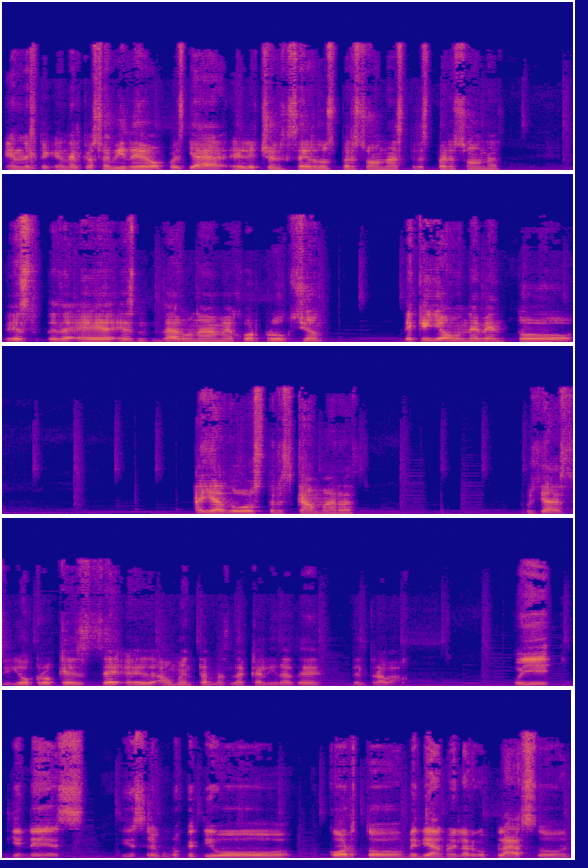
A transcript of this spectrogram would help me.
en el, en el caso de video, pues ya el hecho de ser dos personas, tres personas, es, eh, es dar una mejor producción. De que ya un evento haya dos, tres cámaras, pues ya yo creo que se, eh, aumenta más la calidad de, del trabajo. Oye, ¿y tienes, tienes algún objetivo corto, mediano y largo plazo?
